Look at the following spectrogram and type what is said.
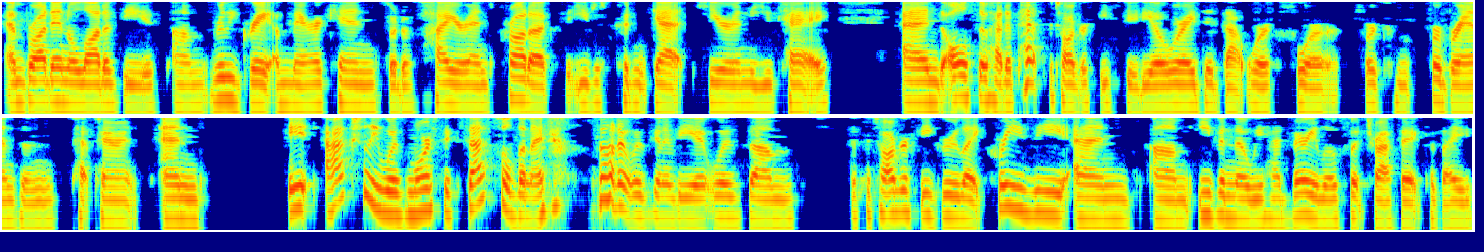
and brought in a lot of these um, really great American sort of higher end products that you just couldn't get here in the UK. And also had a pet photography studio where I did that work for for for brands and pet parents and it actually was more successful than I thought it was going to be. It was um, the photography grew like crazy, and um, even though we had very low foot traffic, because I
